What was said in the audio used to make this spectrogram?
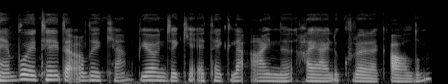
E, Bu eteği de alırken bir önceki etekle aynı hayali kurarak aldım.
